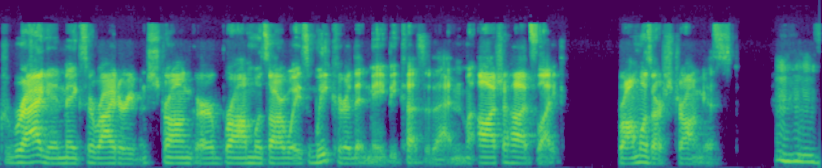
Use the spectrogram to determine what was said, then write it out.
dragon makes a rider even stronger. Brom was always weaker than me because of that. And Ajihad's like, Brom was our strongest. Mm-hmm.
